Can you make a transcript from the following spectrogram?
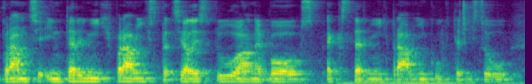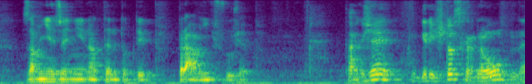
v rámci interních právních specialistů, anebo externích právníků, kteří jsou zaměření na tento typ právních služeb. Takže když to shrnu, eh,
